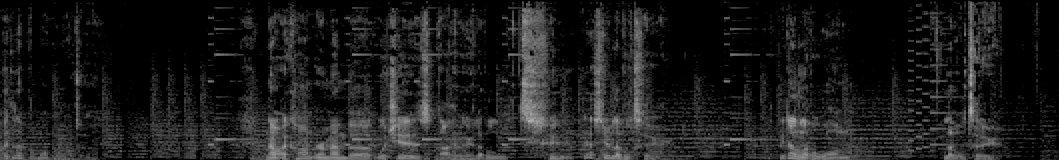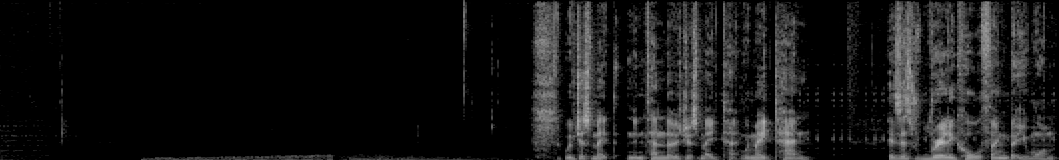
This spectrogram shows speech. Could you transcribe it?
Where did I put more water? Now, I can't remember which is... Oh, there we go. Level 2? Let's do level 2. We've done level 1. Level 2. We've just made... Nintendo's just made 10. We made 10. Here's this really cool thing that you want.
